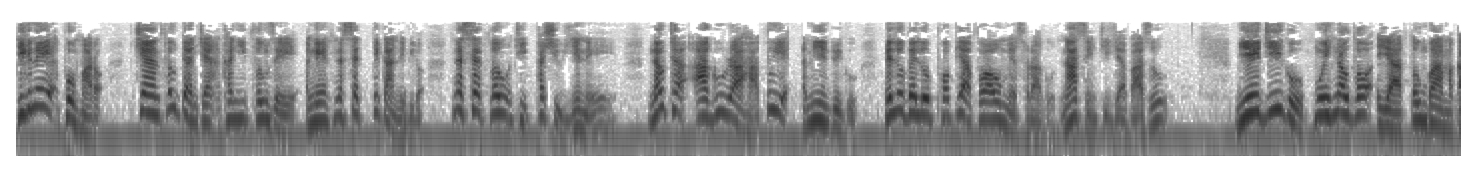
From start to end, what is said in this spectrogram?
ဒီကနေ့အဖို့မှာတော့ကြံသုတ်တန်ကျမ်းအခန်းကြီး30အငယ်21ကနေပြီးတော့23အထိဖတ်ရှုရင်းနေနောက်ထပ်အာဂုရဟာသူ့ရဲ့အမြင်တွေကိုဘယ်လိုဘယ်လိုဖော်ပြသွားအောင်မယ်ဆိုတာကိုနားဆင်ကြည့်ကြပါစို့ မြေကြီးကိုမှွေနှောက်သောအရာ၃ပါးမက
